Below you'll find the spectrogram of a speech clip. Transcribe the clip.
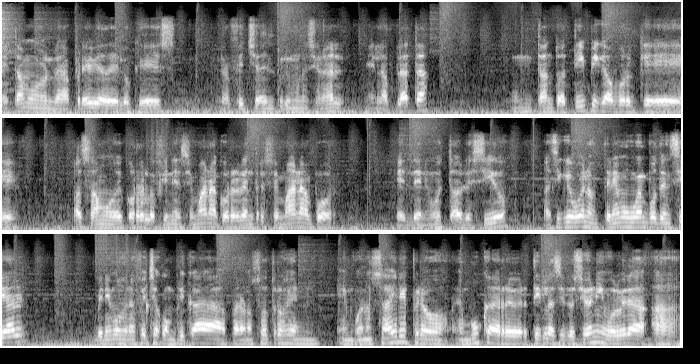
Estamos en la previa de lo que es la fecha del Turismo Nacional en La Plata, un tanto atípica porque pasamos de correr los fines de semana a correr entre semana por el DNU establecido. Así que bueno, tenemos buen potencial, venimos de una fecha complicada para nosotros en, Buenos Aires, pero en busca de revertir la situación y volver a,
